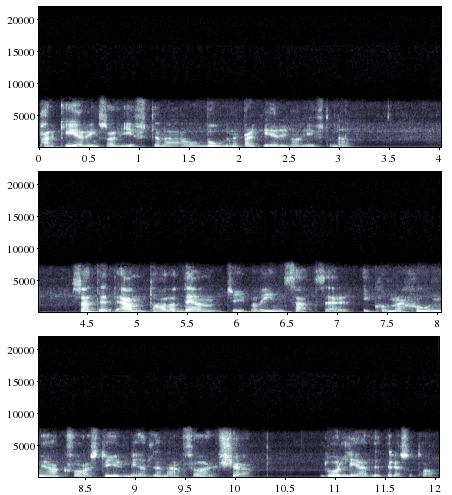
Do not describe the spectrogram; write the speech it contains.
parkeringsavgifterna och boendeparkeringsavgifterna så att ett antal av den typ av insatser i kombination med att ha kvar styrmedlen för köp, då leder till resultat.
